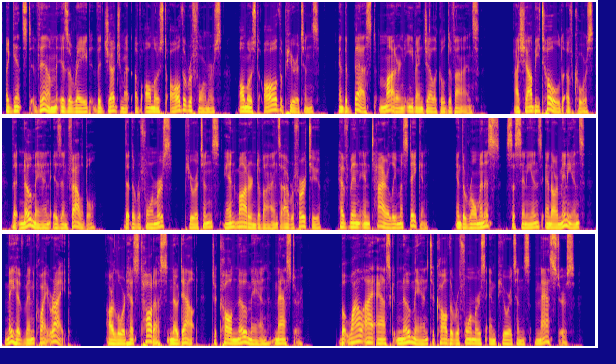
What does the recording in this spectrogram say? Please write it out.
Against them is arrayed the judgment of almost all the Reformers, almost all the Puritans, and the best modern evangelical divines. I shall be told, of course, that no man is infallible, that the Reformers, Puritans, and modern divines I refer to have been entirely mistaken, and the Romanists, Socinians, and Arminians may have been quite right. Our Lord has taught us, no doubt, to call no man master. But while I ask no man to call the Reformers and Puritans masters,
